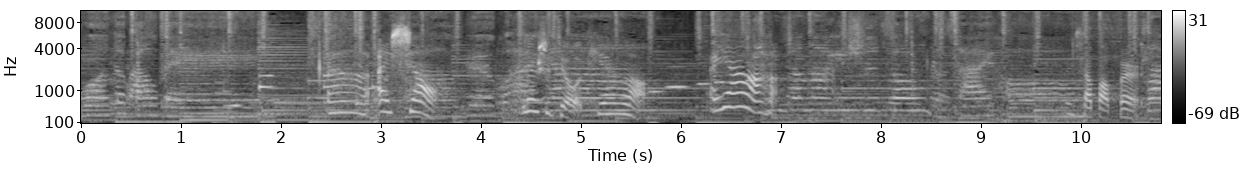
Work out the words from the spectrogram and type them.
我的宝贝。啊，爱笑，六十九天了。小宝贝儿。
